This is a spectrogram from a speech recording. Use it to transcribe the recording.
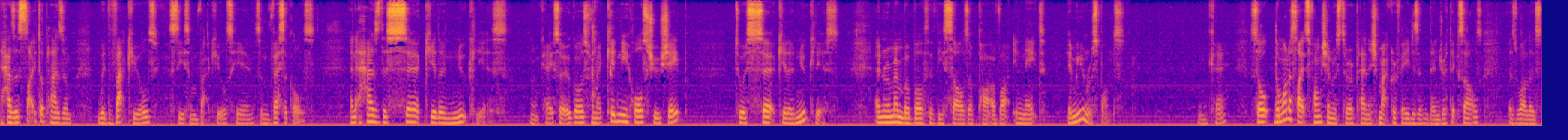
It has a cytoplasm with vacuoles, see some vacuoles here, some vesicles, and it has this circular nucleus. Okay, so it goes from a kidney horseshoe shape to a circular nucleus. And remember, both of these cells are part of our innate immune response. Okay, so the monocyte's function was to replenish macrophages and dendritic cells, as well as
